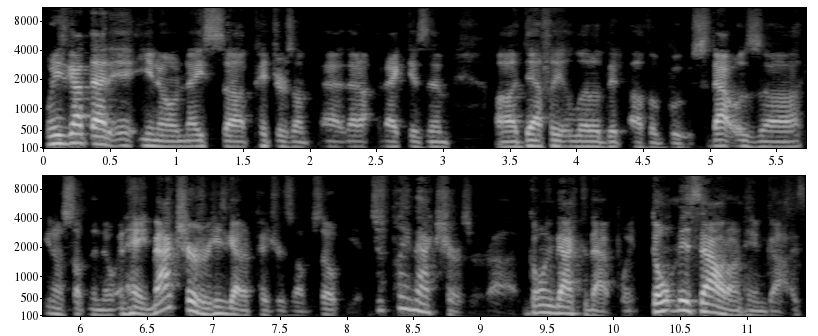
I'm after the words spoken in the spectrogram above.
when he's got that, eh, you know, nice uh, pitcher's ump uh, that that gives him uh, definitely a little bit of a boost. That was, uh, you know, something to know. And hey, Max Scherzer, he's got a pitcher's up, so just play Max Scherzer. Uh, going back to that point, don't miss out on him, guys.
